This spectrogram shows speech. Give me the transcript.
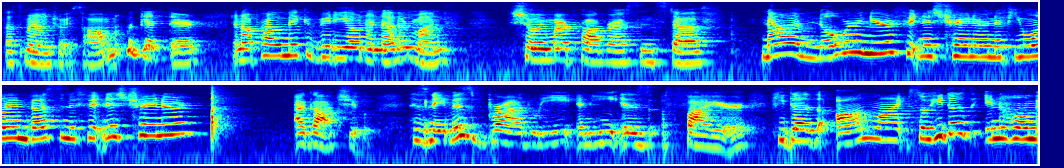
That's my own choice. So I'm gonna get there and I'll probably make a video in another month showing my progress and stuff. Now I'm nowhere near a fitness trainer and if you wanna invest in a fitness trainer, I got you. His name is Bradley and he is fire. He does online, so he does in-home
